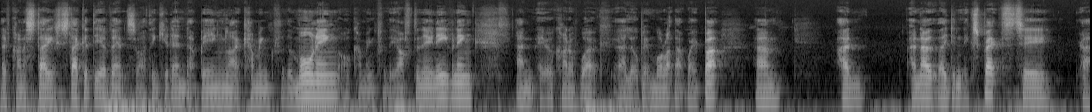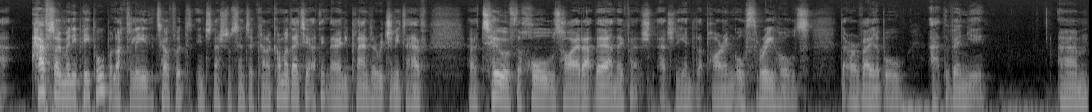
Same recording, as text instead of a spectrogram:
They've kind of stay, staggered the event, so I think you'd end up being like coming for the morning or coming for the afternoon, evening, and it will kind of work a little bit more like that way. But um, I, I know that they didn't expect to uh, have so many people, but luckily the Telford International Centre can accommodate it. I think they only planned originally to have uh, two of the halls hired out there, and they've actually ended up hiring all three halls that are available at the venue. Um,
